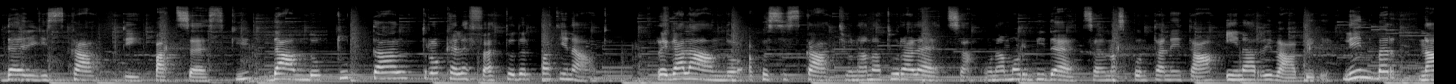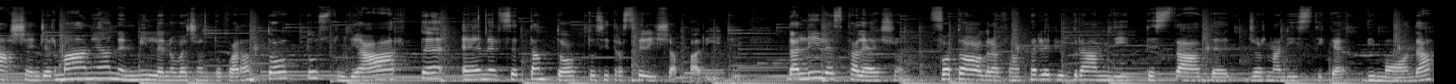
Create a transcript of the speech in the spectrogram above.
degli scatti pazzeschi dando tutt'altro che l'effetto del patinato regalando a questi scatti una naturalezza, una morbidezza e una spontaneità inarrivabili. Lindbergh nasce in Germania nel 1948, studia arte e nel 78 si trasferisce a Parigi. Da lì l'escalation, fotografa per le più grandi testate giornalistiche di moda,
